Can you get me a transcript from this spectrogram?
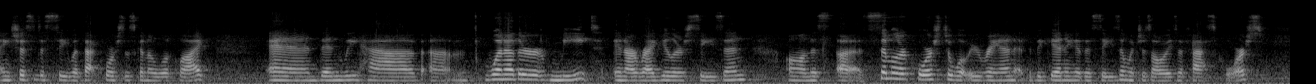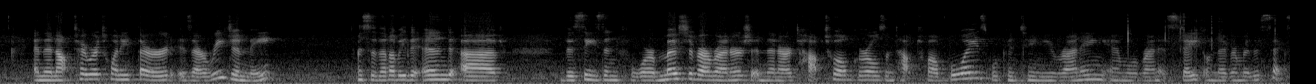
anxious to see what that course is going to look like. And then we have um, one other meet in our regular season on this uh, similar course to what we ran at the beginning of the season, which is always a fast course. And then October 23rd is our region meet. So that'll be the end of the season for most of our runners. And then our top 12 girls and top 12 boys will continue running and we'll run at state on November the 6th.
